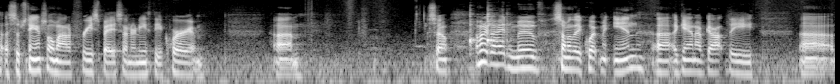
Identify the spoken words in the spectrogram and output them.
a substantial amount of free space underneath the aquarium. Um, so I'm going to go ahead and move some of the equipment in. Uh, again, I've got the uh,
